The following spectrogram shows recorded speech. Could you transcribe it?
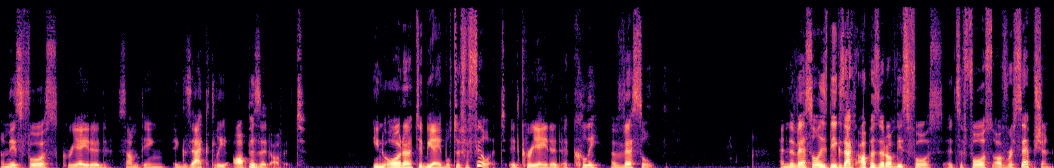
And this force created something exactly opposite of it in order to be able to fulfill it. It created a kli, a vessel. And the vessel is the exact opposite of this force. It's a force of reception.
